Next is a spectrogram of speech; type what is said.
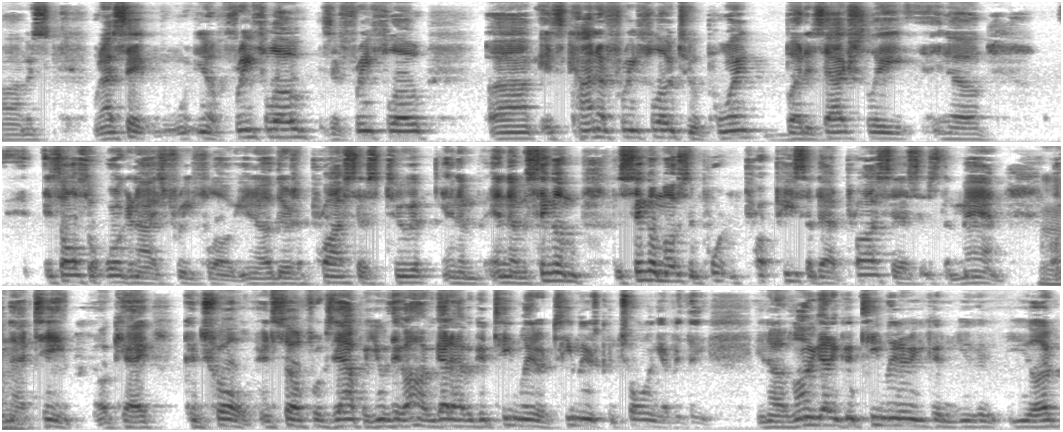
um, it's, when I say, you know, free flow, is it free flow? Um, it's kind of free flow to a point, but it's actually, you know, it's also organized free flow. You know, there's a process to it, and and the single the single most important pro- piece of that process is the man mm-hmm. on that team. Okay, control. And so, for example, you think, oh, we got to have a good team leader. Team leader's controlling everything. You know, as long as you got a good team leader, you can you can you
